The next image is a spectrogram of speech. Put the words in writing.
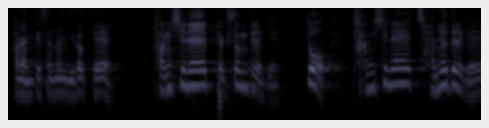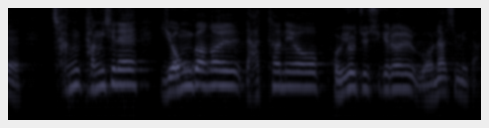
하나님께서는 이렇게 당신의 백성들에게 또 당신의 자녀들에게 장, 당신의 영광을 나타내어 보여주시기를 원하십니다.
